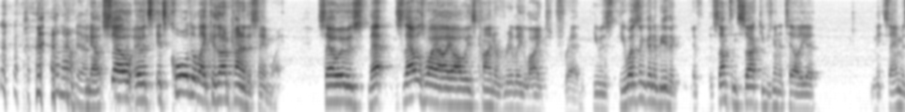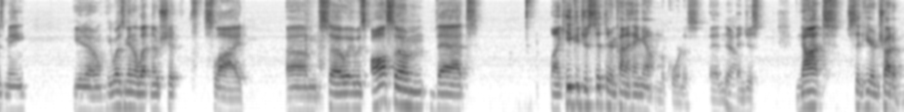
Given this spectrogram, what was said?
oh no, Yeah. you know. So it's it's cool to like because I'm kind of the same way. So it was that. So that was why I always kind of really liked Fred. He was he wasn't going to be the if, if something sucked, he was going to tell you. Same as me, you know. He wasn't going to let no shit slide. Um, so it was awesome that like he could just sit there and kind of hang out and record us and Yeah. and just not sit here and try to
